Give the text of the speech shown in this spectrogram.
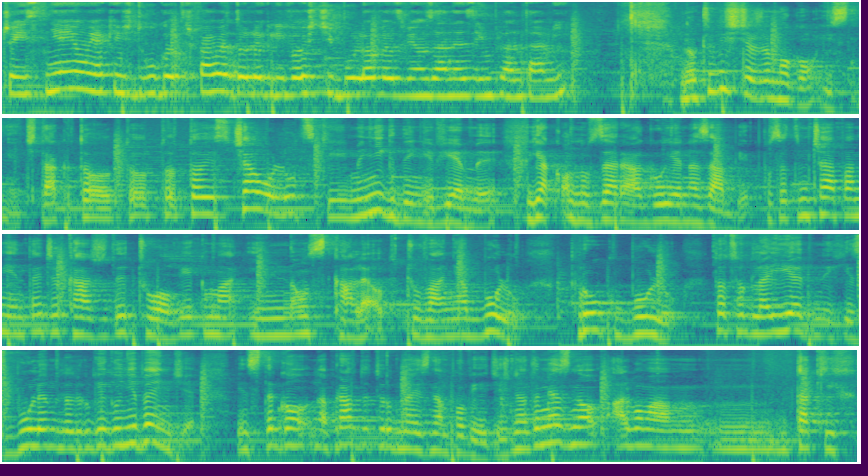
Czy istnieją jakieś długotrwałe dolegliwości bólowe związane z implantami? No oczywiście, że mogą istnieć, tak? To, to, to, to jest ciało ludzkie i my nigdy nie wiemy, jak ono zareaguje na zabieg. Poza tym trzeba pamiętać, że każdy człowiek ma inną skalę odczuwania bólu, próg bólu. To, co dla jednych jest bólem, dla drugiego nie będzie. Więc tego naprawdę trudno jest nam powiedzieć. Natomiast no, albo mam mm, takich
